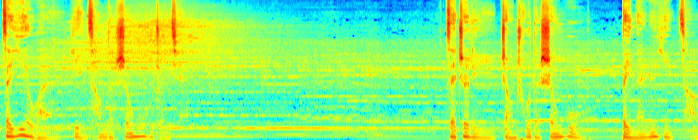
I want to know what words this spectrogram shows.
在夜晚隐藏的生物中间，在这里长出的生物被男人隐藏，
